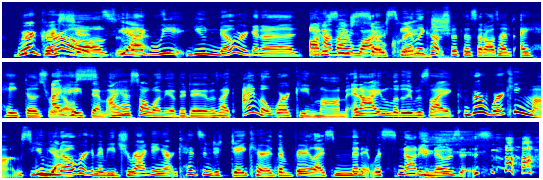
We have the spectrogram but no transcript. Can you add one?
we're, We're Christians, girls. yeah. Like we, you know, we're gonna have Honestly, our water so Stanley cups with us at all times. I hate those reels. I hate them. I saw one the other day that was like, I'm a working mom. And I literally was like, We're working moms. You Yeah. know we're going to be dragging our kids into daycare at the very last minute with snotty noses.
